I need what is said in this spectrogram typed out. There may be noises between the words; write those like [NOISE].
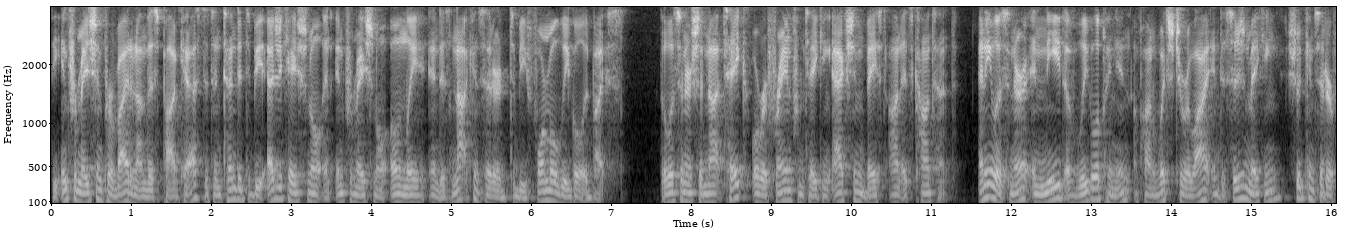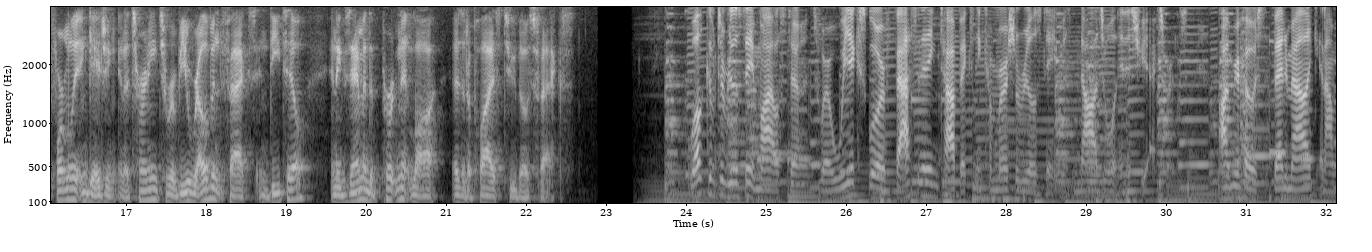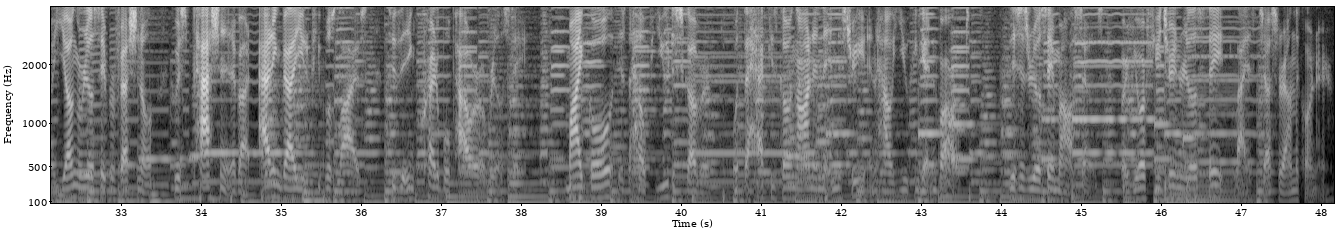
The information provided on this podcast is intended to be educational and informational only and is not considered to be formal legal advice. The listener should not take or refrain from taking action based on its content. Any listener in need of legal opinion upon which to rely in decision making should consider formally engaging an attorney to review relevant facts in detail and examine the pertinent law as it applies to those facts. Welcome to Real Estate Milestones, where we explore fascinating topics in commercial real estate with knowledgeable industry experts. I'm your host, Ben Malech, and I'm a young real estate professional who is passionate about adding value to people's lives through the incredible power of real estate. My goal is to help you discover what the heck is going on in the industry and how you can get involved. This is Real Estate Milestones, where your future in real estate lies just around the corner.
